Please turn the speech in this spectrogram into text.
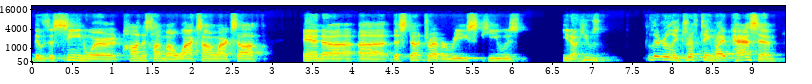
There was a scene where Honda's talking about wax on, wax off, and uh, uh, the stunt driver Rhys, he was, you know, he was literally drifting right past him.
